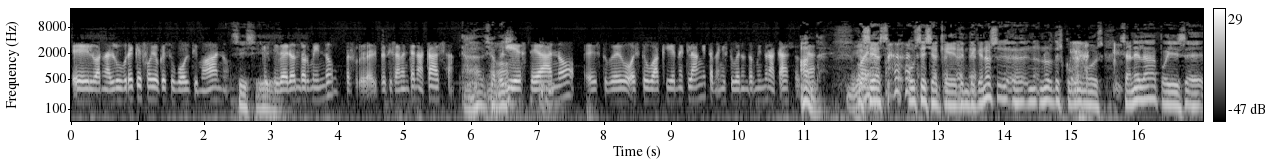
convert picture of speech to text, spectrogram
eh, Luarna Lubre que foi o que subo o último ano sí, sí. que estiveron dormindo eh, precisamente na casa ah, xa no. e este ano estuve, estuvo aquí en Eclán e tamén estuveron dormindo na casa Anda. Bueno. O sea, ou sexa que dende que nos, eh, nos descubrimos Xanela pois eh,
